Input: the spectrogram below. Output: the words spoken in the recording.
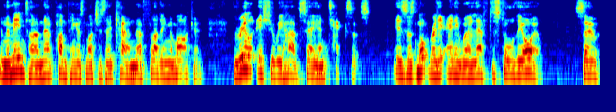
In the meantime, they're pumping as much as they can, they're flooding the market. The real issue we have, say, in Texas, is there's not really anywhere left to store the oil. So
